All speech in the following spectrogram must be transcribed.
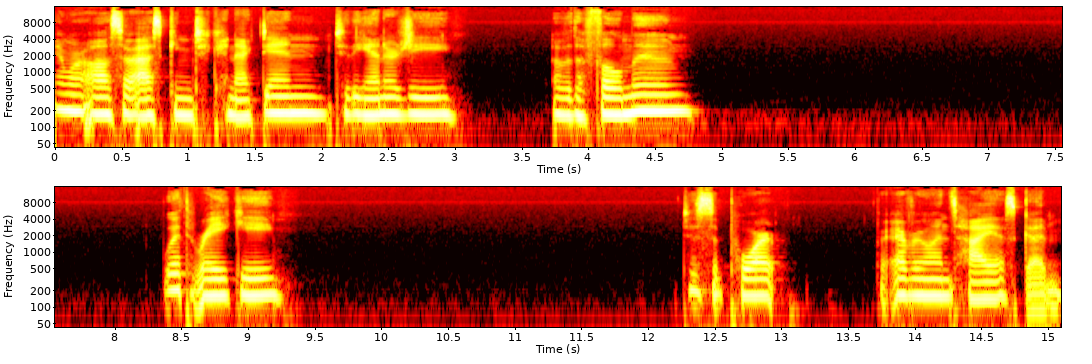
And we're also asking to connect in to the energy of the full moon with Reiki to support for everyone's highest good.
